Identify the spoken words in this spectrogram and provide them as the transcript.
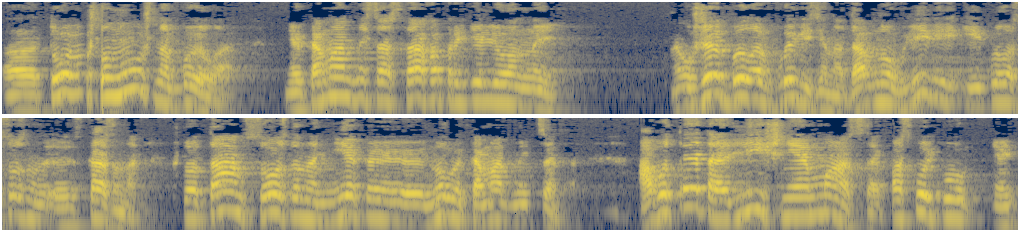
Э, то, что нужно было, командный состав определенный, уже было вывезено давно в Ливии и было создано, э, сказано, что там создан некий новый командный центр. А вот это лишняя масса, поскольку э,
